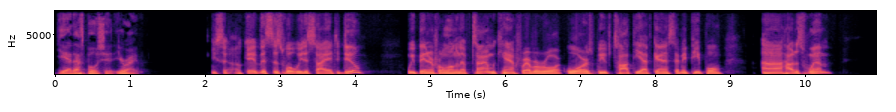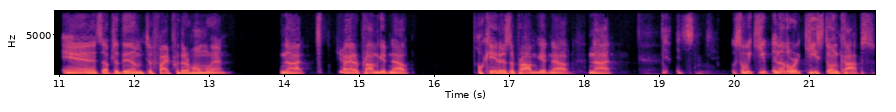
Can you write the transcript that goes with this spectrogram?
Yeah, that's bullshit. You're right. You said, okay, this is what we decided to do. We've been here for a long enough time. We can't have forever war- wars. We've taught the Afghanistani people uh, how to swim, and it's up to them to fight for their homeland. Not, you don't got a problem getting out. Okay, there's a problem getting out. Not, it's, so we keep, in other words, Keystone cops.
